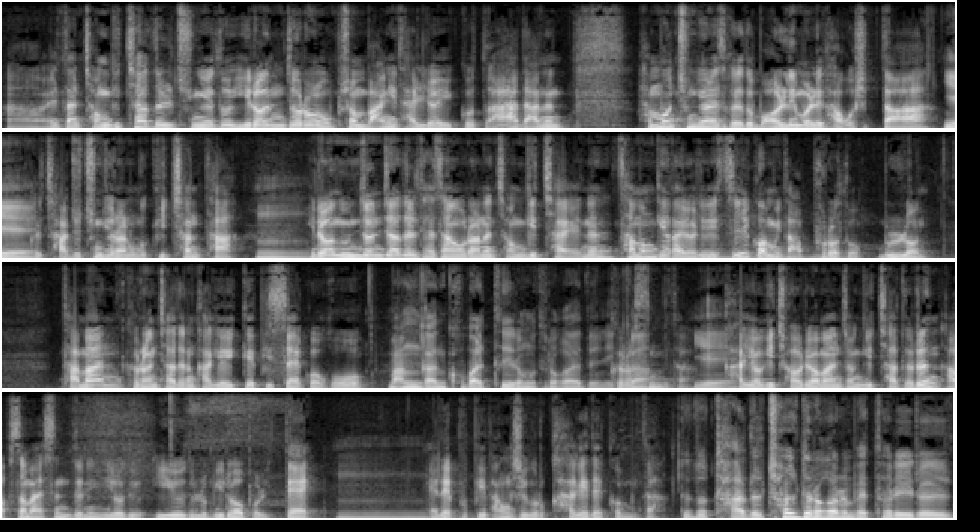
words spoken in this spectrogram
아, 일단 전기차들 중에도 이런저런 옵션 많이 달려 있고 아, 나는 한 번 충전해서 그래도 멀리 멀리 가고 싶다. 예. 그래서 자주 충전하는 거 귀찮다. 음. 이런 운전자들 대상으로 하는 전기차에는 3원계가 여전히 쓰일 겁니다. 앞으로도. 물론. 다만 그런 차들은 가격이 꽤 비쌀 거고 망간 코발트 이런 거 들어가야 되니까. 그렇습니다. 예. 가격이 저렴한 전기차들은 앞서 말씀드린 이유- 이유들로 미뤄볼 때 음. LFP 방식으로 가게 될 겁니다. 그래도 다들 철 들어가는 배터리를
